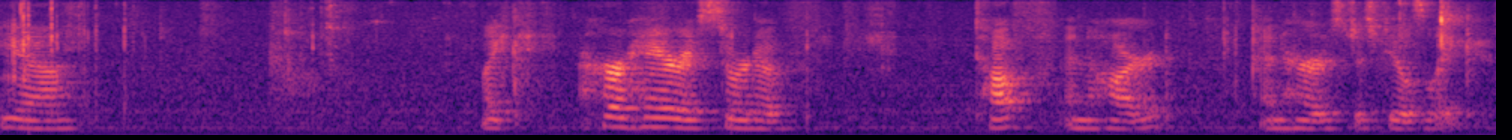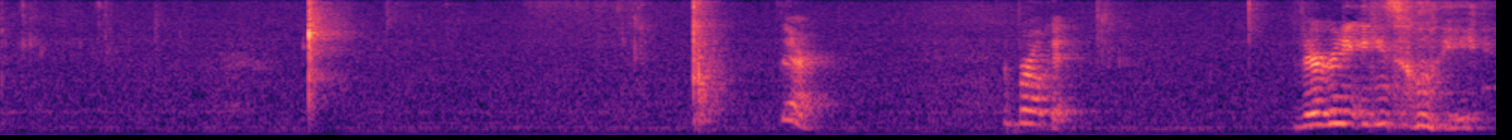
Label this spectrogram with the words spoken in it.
yeah, like her hair is sort of tough and hard, and hers just feels like. There. I broke it. Very easily.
